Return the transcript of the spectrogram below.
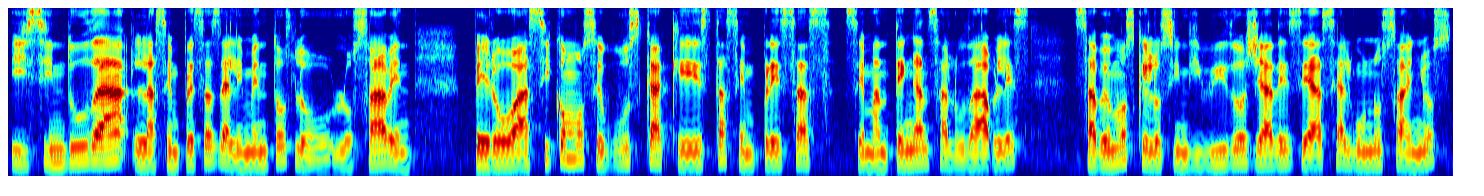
y sin duda las empresas de alimentos lo, lo saben, pero así como se busca que estas empresas se mantengan saludables, sabemos que los individuos ya desde hace algunos años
